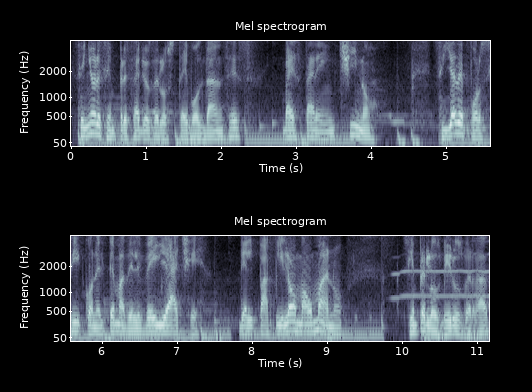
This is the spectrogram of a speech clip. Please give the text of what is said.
Señores empresarios de los table dances, va a estar en chino. Si ya de por sí con el tema del VIH, del papiloma humano, siempre los virus, ¿verdad?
